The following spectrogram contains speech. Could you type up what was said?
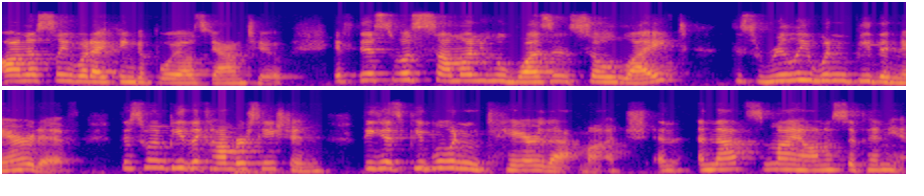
honestly what I think it boils down to. If this was someone who wasn't so liked, this really wouldn't be the narrative this wouldn't be the conversation because people wouldn't care that much. And and that's my honest opinion.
